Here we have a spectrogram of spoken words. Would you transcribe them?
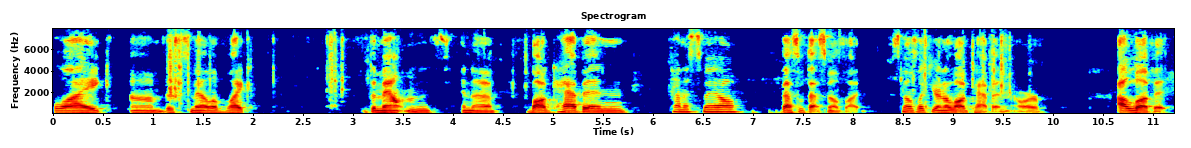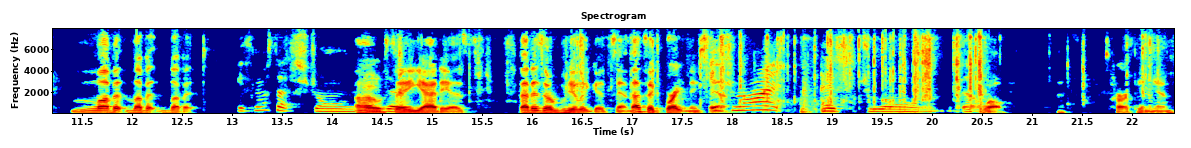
like um, the smell of like the mountains in a log cabin kind of smell, that's what that smells like. smells like you're in a log cabin, or I love it, love it, love it, love it. It's not that strong. Oh, either. see, yeah, it is. That is a really good scent. That's a great new scent. It's not as strong though. Well, it's her opinion.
